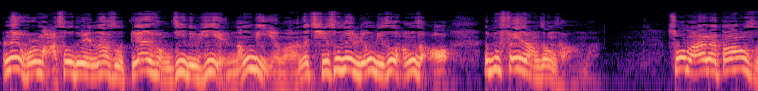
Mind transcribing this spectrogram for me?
那会儿马刺队那是巅峰 GDP，能比吗？那骑士队零比四横扫，那不非常正常吗？说白了，当时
